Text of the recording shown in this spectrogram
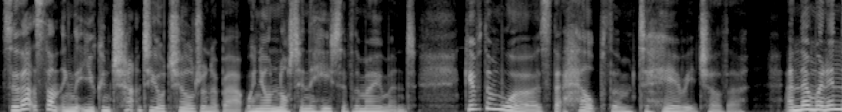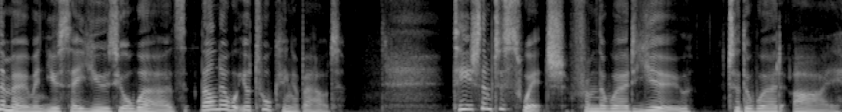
So that's something that you can chat to your children about when you're not in the heat of the moment. Give them words that help them to hear each other. And then, when in the moment you say use your words, they'll know what you're talking about. Teach them to switch from the word you to the word I.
